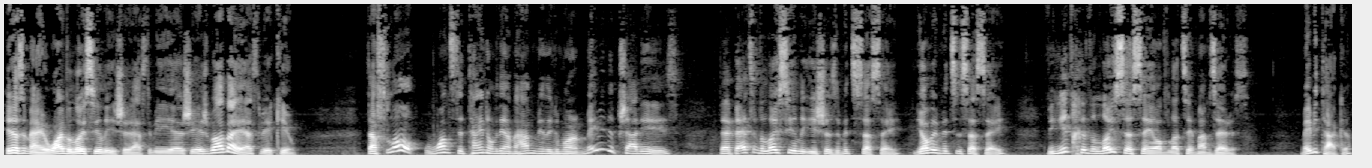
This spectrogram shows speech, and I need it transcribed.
he doesn't matter. Why the veloisilish? It has to be uh, sheyesh uh, It has to be a Q. The flow wants to tie over there on the Havim in the Gemara. Maybe the pshat is that be'etzim veloisilish is a mitzvah say, yovi mitzvah say, v'yitche veloisa say of let's say mamzeris. Maybe taka.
